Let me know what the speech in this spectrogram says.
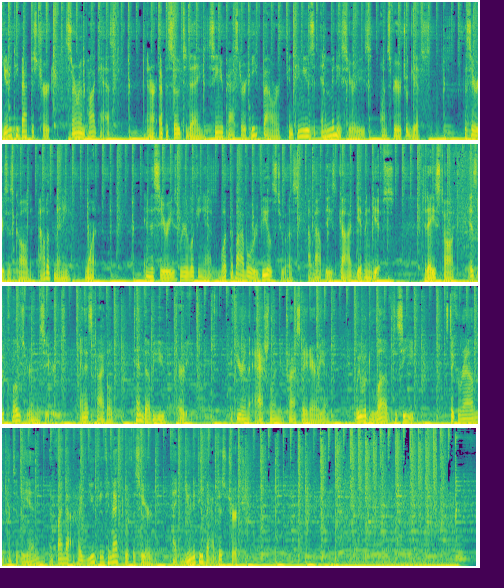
Unity Baptist Church Sermon Podcast. In our episode today, Senior Pastor Heath Bauer continues in a mini series on spiritual gifts. The series is called Out of Many, One. In this series, we are looking at what the Bible reveals to us about these God given gifts. Today's talk is the closer in the series, and it's titled 10W30. If you're in the Ashland tri state area, we would love to see you. Stick around until the end and find out how you can connect with us here at Unity Baptist Church.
